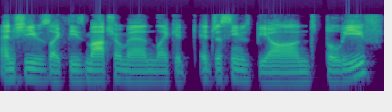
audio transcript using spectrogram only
and she was like, "These macho men, like, it it just seems beyond belief."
